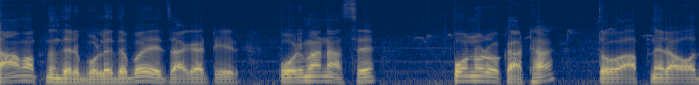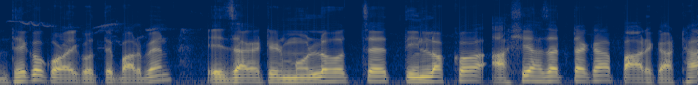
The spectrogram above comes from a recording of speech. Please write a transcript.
দাম আপনাদের বলে দেবো। এই জায়গাটির পরিমাণ আছে পনেরো কাঠা। তো আপনারা অর্ধেকও ক্রয় করতে পারবেন। এই জায়গাটির মূল্য হচ্ছে তিন লক্ষ আশি হাজার টাকা পার কাঠা।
